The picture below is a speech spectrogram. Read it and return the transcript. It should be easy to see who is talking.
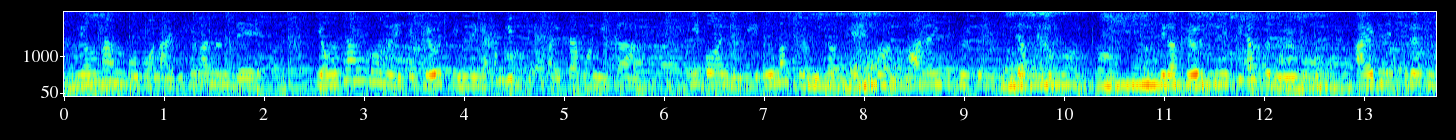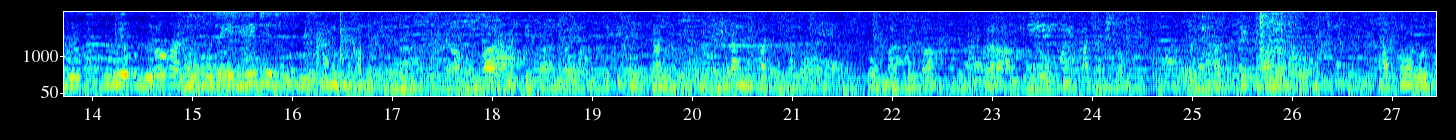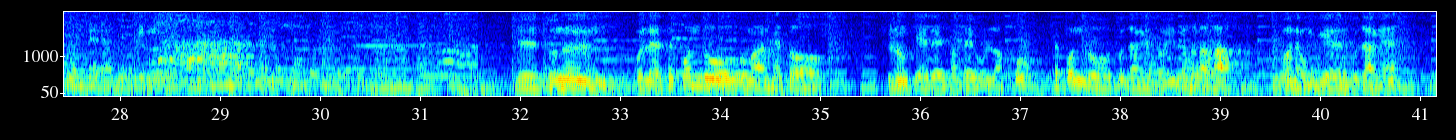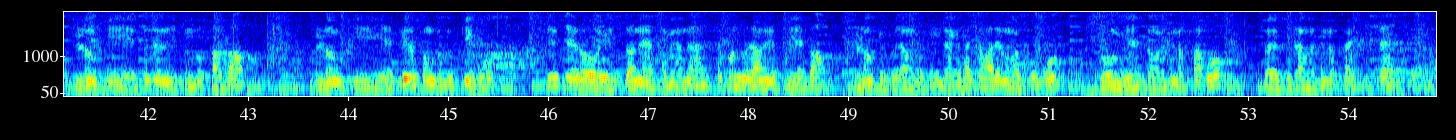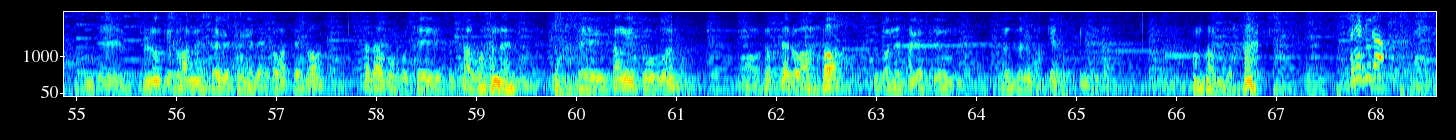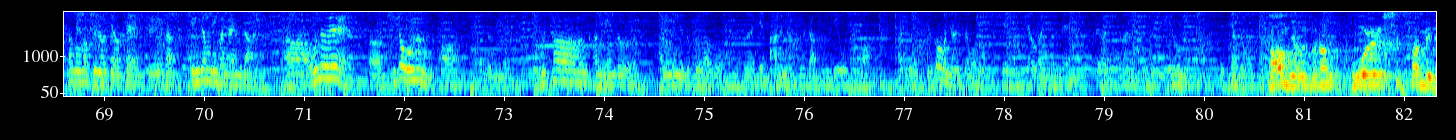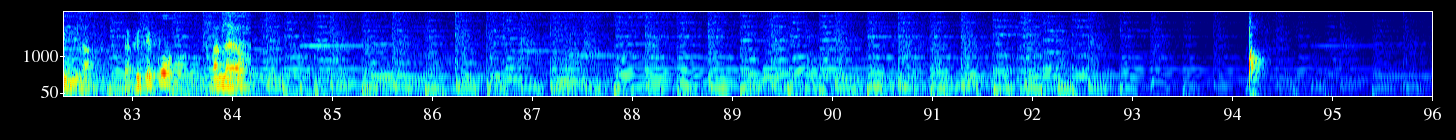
Speaker 1: 동영상 보거나 이제 해봤는데 영상으로는 이제 배울 수 있는 게 한계치가 있다 보니까 이번 여기 음악교육협회에서 많은 기술들을 직접 배움으로써 제가 배울 수 있는 시력도 늘고 아이들이 집에서 늘- 능력도 늘어가지고 되게 유익했습니다.
Speaker 2: 제가 뭔가를 할 수 있다는 거에 뜻깊은 시간이었고 이제 회장님까지 오셔서 좋은 말씀과 이제 특별한 경영 강의까지 이제 정말 뜻깊은 하루였고 앞으로도 줄넘기에 대한 예측이 많은 사람이었으면 좋겠습니다.
Speaker 3: 네, 저는 원래 태권도만 해서 줄넘기에 대해 자세히 몰랐고 태권도 도장에서 일을 하다가 이번에 옮기게 된 도장에 줄넘기 수준이 좀 높아서 줄넘기의 필요성도 느끼고 실제로 일선에 보면은 태권도장에 비해서 줄넘기 도장도 굉장히 활성화되는 걸 보고 좋은 미래성을 생각하고 저의 도장을 생각했을 때 이제 줄넘기도 하면 저에게 도움이 될 것 같아서 찾아보고 제일 좋다고 하는 제일 평이 좋은 어, 협회로 와서 이번에 자격증 연수를 받게 됐습니다. 감사합니다.
Speaker 4: 안녕하십니까. 네, 한국음악교육협회 교육이사 김정진 관장입니다. 아, 오늘 어, 비가 오는 어, 우천 강진도 강진에도 불구하고 이렇게 많은 연수자분들이 오셔서 아주 뜨거운 열정으로 이렇게 배워가시는데 제가 정말 많은 배움이 되었던 것 같습니다.
Speaker 5: 다음 연수는 9월 13일입니다. 자, 그때 꼭 만나요.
